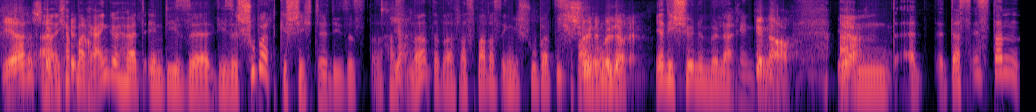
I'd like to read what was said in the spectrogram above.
Ja, das stimmt. Äh, ich habe genau. mal reingehört in diese, diese Schubert-Geschichte, dieses, hast, ja. ne? was war das irgendwie Schubert? Die 200? schöne Müllerin. Ja, die schöne Müllerin. Genau. genau. Ja. Ähm, das ist dann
